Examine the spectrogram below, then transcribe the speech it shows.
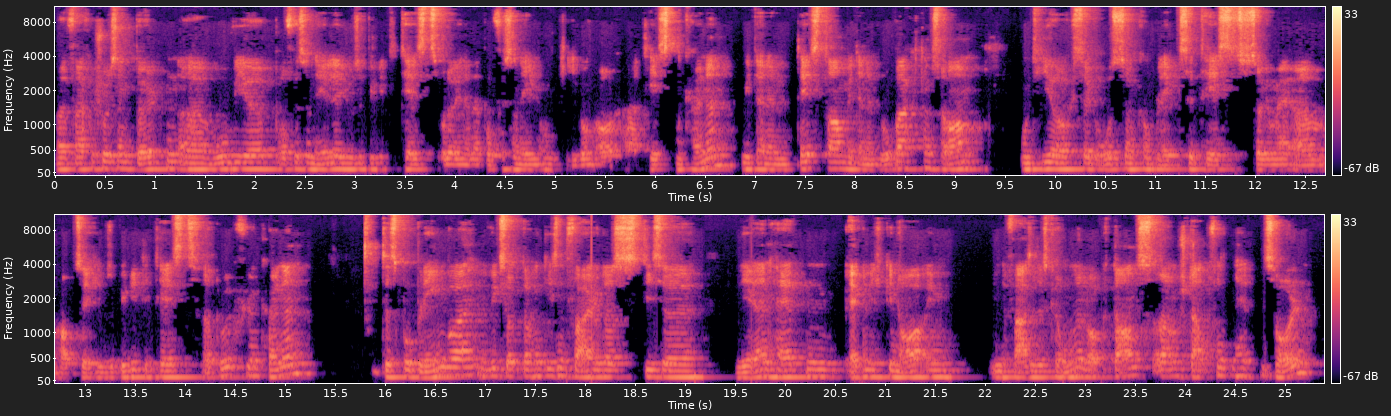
Fachhochschule St. Pölten, äh, wo wir professionelle Usability-Tests oder in einer professionellen Umgebung auch äh, testen können, mit einem Testraum, mit einem Beobachtungsraum und hier auch sehr große und komplexe Tests, sage ich mal, ähm, hauptsächlich Usability-Tests äh, durchführen können. Das Problem war, wie gesagt, auch in diesem Fall, dass diese Lehreinheiten eigentlich genau in, in der Phase des Corona-Lockdowns ähm, stattfinden hätten sollen.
